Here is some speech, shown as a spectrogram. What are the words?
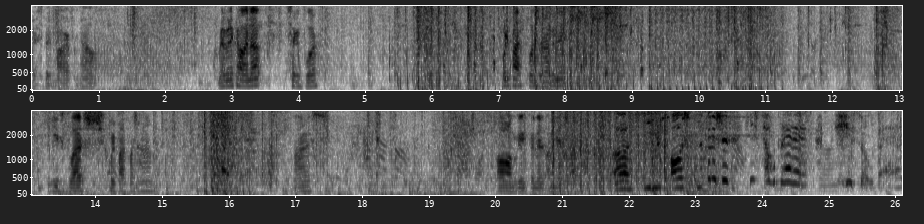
A Spitfire from hell. Revenant calling up. Second floor. 45 flush of Revenant. He's flush. 45 flush on him. Nice. Oh, I'm getting finished. I'm getting shot. Uh, he missed all the finisher. He's so bad. He's so bad.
